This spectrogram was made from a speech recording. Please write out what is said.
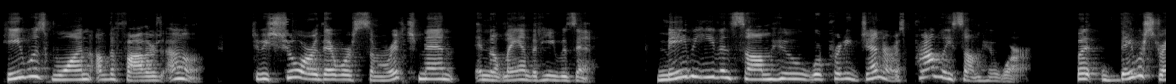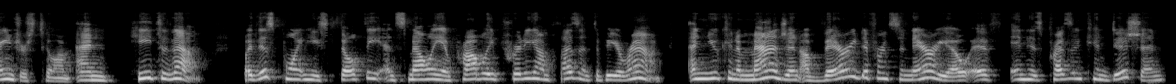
He was one of the father's own. To be sure, there were some rich men in the land that he was in, maybe even some who were pretty generous, probably some who were, but they were strangers to him and he to them. By this point, he's filthy and smelly and probably pretty unpleasant to be around. And you can imagine a very different scenario if, in his present condition,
